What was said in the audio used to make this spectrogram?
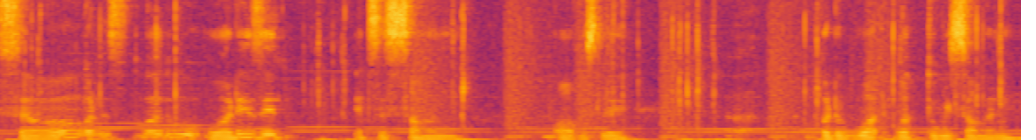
So, what is what what is it? It's a summon, obviously. Uh, but what what do we summon?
